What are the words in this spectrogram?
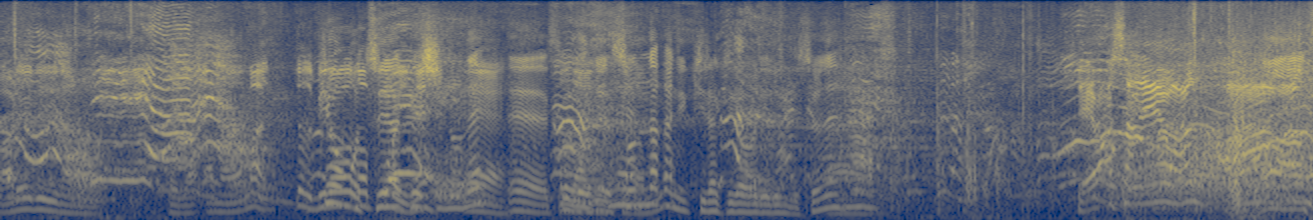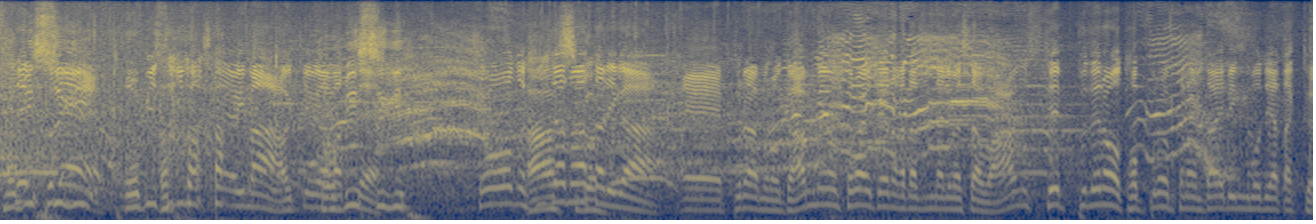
バレリーナのあのまあちょっとビロード今日もっぽいね。艶消しのね、ええ。え黒でねその中にキラキラを入れるんですよね。え出ましたね。ワンああーーワンステップで飛飛びすぎましたよ今。勢いが上がって。飛びすぎ。ちょうど膝のあたりが、えープラムの顔面を捉えたような形になりました。ワンステップでのトップロープのダイビングボディアタック。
